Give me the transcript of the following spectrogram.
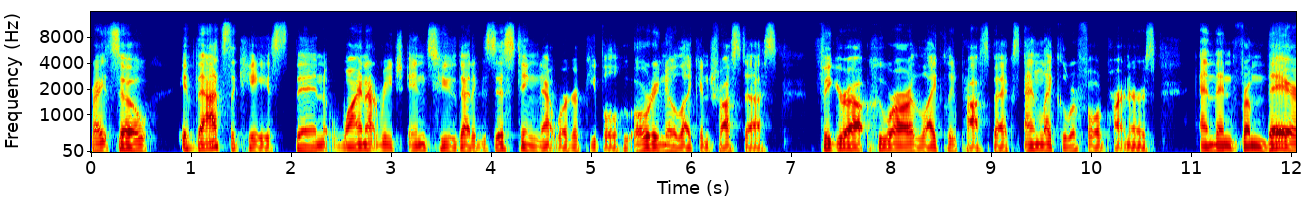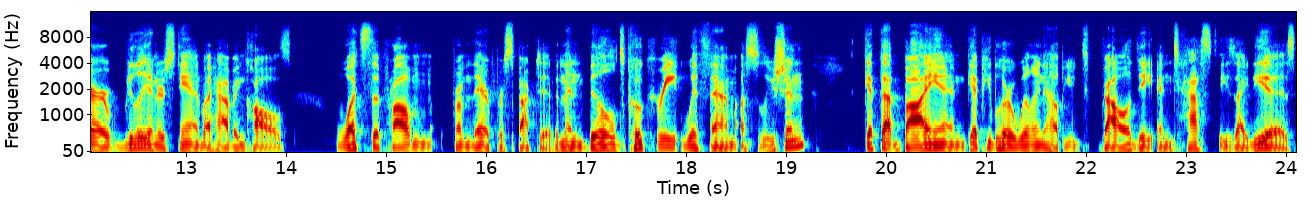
Right. So if that's the case, then why not reach into that existing network of people who already know, like, and trust us, figure out who are our likely prospects and likely referral partners. And then from there, really understand by having calls what's the problem from their perspective, and then build, co create with them a solution. Get that buy in, get people who are willing to help you validate and test these ideas.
